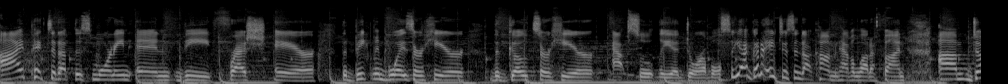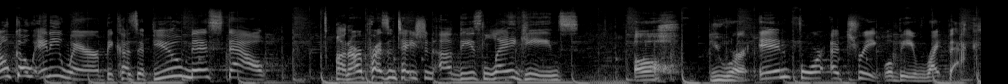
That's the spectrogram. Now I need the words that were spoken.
I picked it up this morning in the fresh air. The Beekman boys are here. The goats are here. Absolutely adorable. So yeah, go to hsn.com and have a lot of fun. Um, don't go anywhere because if you missed out on our presentation of these leggings, oh, you are in for a treat. We'll be right back.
